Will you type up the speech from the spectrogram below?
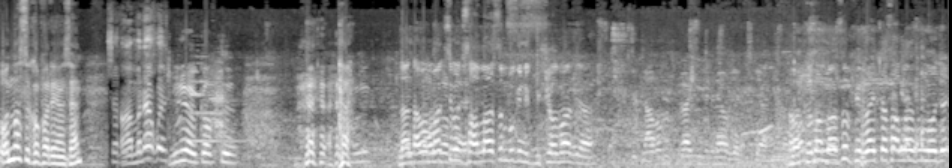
onu nasıl koparıyorsun sen? Biliyorum koptu. Lan tamam maksimum sallansın bugünlük bir şey olmaz ya. Lavabonun Sprite'in dibine vuracakmış yani. Tamam sallansın, Firright'ta sallansın ne olacak?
